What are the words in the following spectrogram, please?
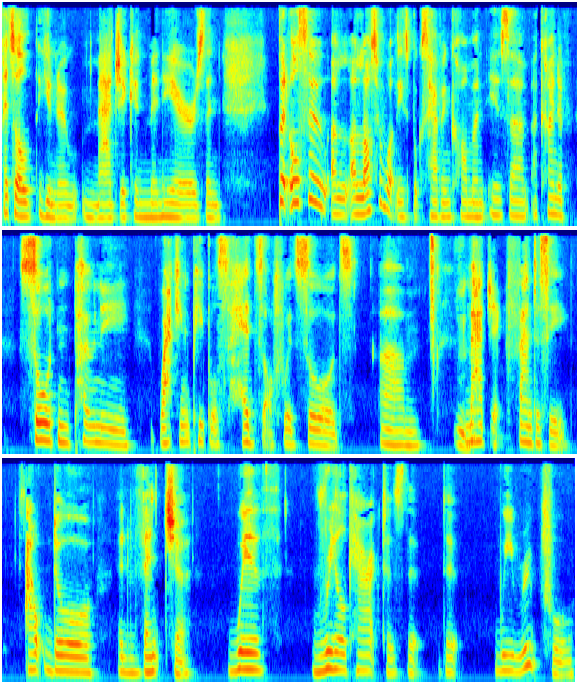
It's all, you know, magic and Menhirs and but also a, a, lot of what these books have in common is um, a kind of sword and pony whacking people's heads off with swords, um, mm-hmm. magic, fantasy, outdoor adventure with real characters that that we root for.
